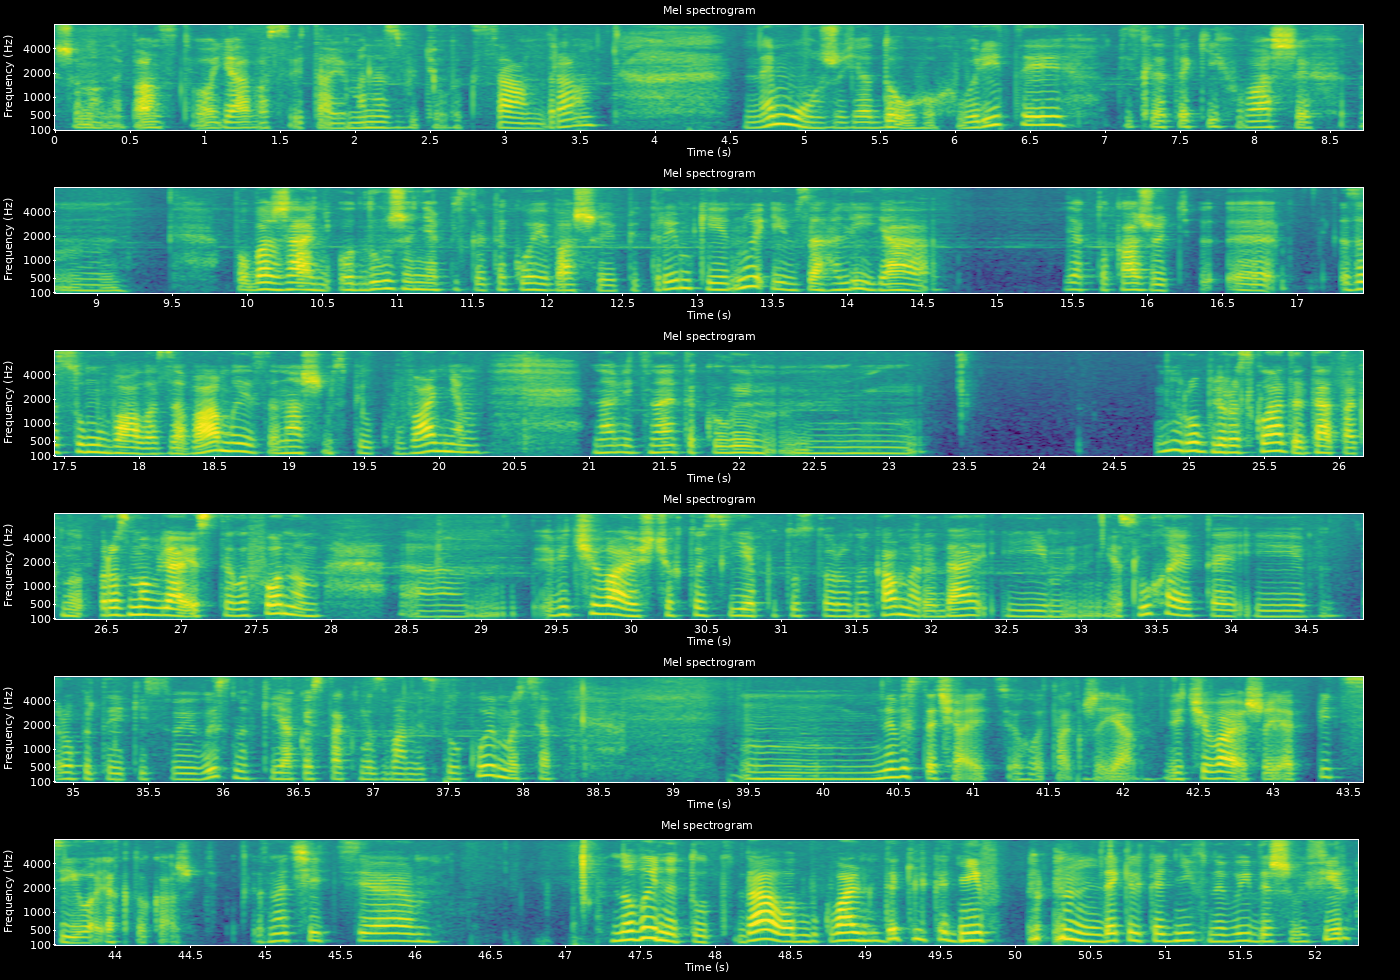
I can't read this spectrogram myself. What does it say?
Шановне панство, я вас вітаю. Мене звуть Олександра. Не можу я довго хворіти після таких ваших побажань одужання, після такої вашої підтримки. Ну і взагалі я, як то кажуть, е, засумувала за вами, за нашим спілкуванням. Навіть, знаєте, коли ну, роблю розклади, да, так, ну, розмовляю з телефоном. Ем, Відчуваю, що хтось є по ту сторону камери, да, і слухаєте, і робите якісь свої висновки. Якось так ми з вами спілкуємося. Не вистачає цього так вже. Я відчуваю, що я підсіла, як то кажуть. Значить, е, новини тут, да, от буквально декілька днів, декілька днів не вийдеш в ефір.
